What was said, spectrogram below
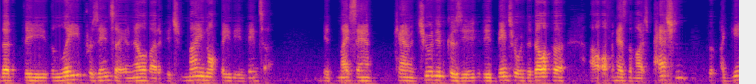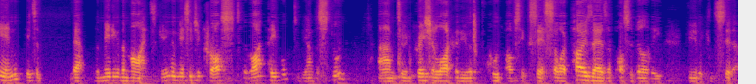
that the, the lead presenter in an elevator pitch may not be the inventor. It may sound counterintuitive because the, the inventor or developer uh, often has the most passion, but again, it's about the meeting of the minds, getting the message across to the right people to be understood um, to increase your likelihood of success. So I pose that as a possibility for you to consider.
